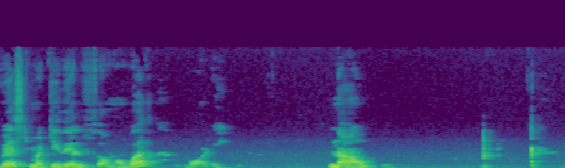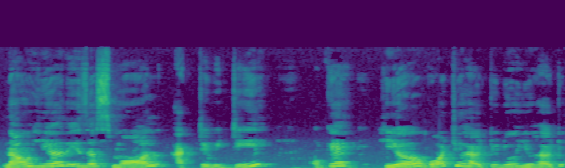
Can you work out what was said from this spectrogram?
waste material from our body. Now now here is a small activity okay? Here what you have to do you have to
